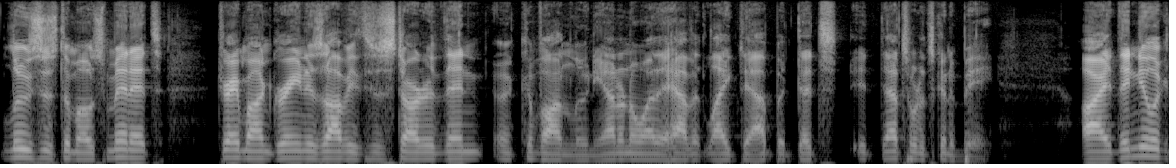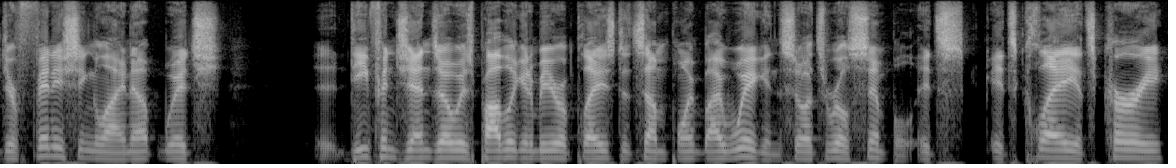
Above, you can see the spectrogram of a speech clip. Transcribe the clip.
loses the most minutes. Draymond Green is obviously the starter, then uh, Kevon Looney. I don't know why they have it like that, but that's it, that's what it's going to be. All right, then you look at your finishing lineup, which uh, DiVincenzo is probably going to be replaced at some point by Wiggins. So it's real simple. It's it's Clay, it's Curry,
